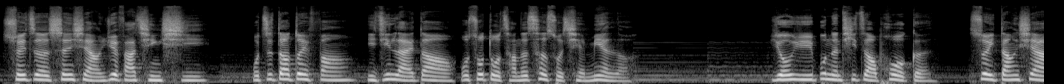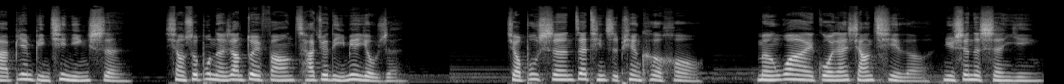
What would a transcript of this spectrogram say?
随着声响越发清晰，我知道对方已经来到我所躲藏的厕所前面了。由于不能提早破梗，所以当下便屏气凝神，想说不能让对方察觉里面有人。脚步声在停止片刻后，门外果然响起了女生的声音：“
